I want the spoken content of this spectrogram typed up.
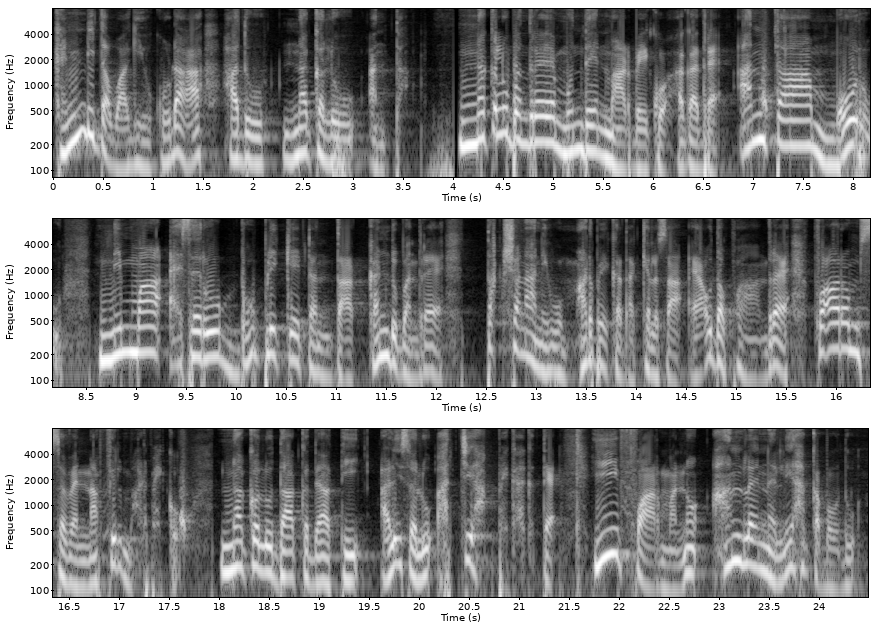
ಖಂಡಿತವಾಗಿಯೂ ಕೂಡ ಅದು ನಕಲು ಅಂತ. ನಕಲು ಬಂದರೆ ಮುಂದೇನು ಮಾಡಬೇಕು? ಹಾಗಾದರೆ ಅಂತ ಮೂರು ನಿಮ್ಮ ಹೆಸರು ಡೂಪ್ಲಿಕೇಟ್ ಅಂತ ಕಂಡು ಬಂದರೆ ತಕ್ಷಣ ನೀವು ಮಾಡಬೇಕಾದ ಕೆಲಸ ಯಾವುದಪ್ಪ ಅಂದರೆ ಫಾರಮ್ ಸೆವೆನ್ನ ಫಿಲ್ ಮಾಡಬೇಕು. ನಕಲು ದಾಖಲಾತಿ ಅಳಿಸಲು ಅರ್ಜಿ ಹಾಕಬೇಕಾಗುತ್ತೆ. ಈ ಫಾರ್ಮನ್ನು ಆನ್ಲೈನ್ನಲ್ಲಿ ಹಾಕಬಹುದು.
